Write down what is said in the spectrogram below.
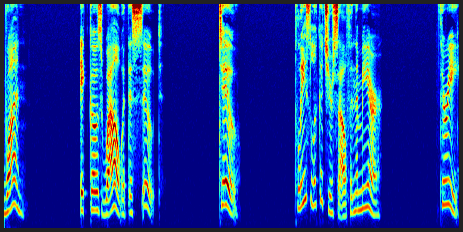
1. It goes well with this suit. 2. Please look at yourself in the mirror. 3.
